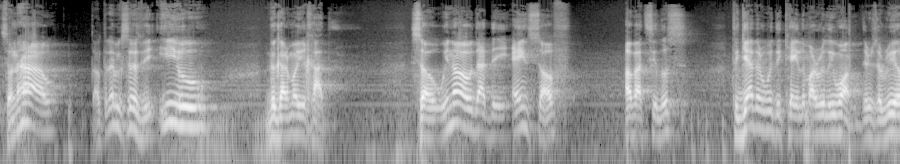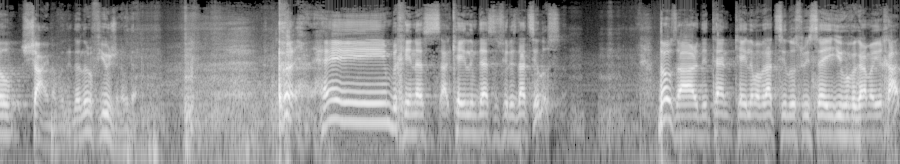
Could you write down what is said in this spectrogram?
So now, Dr. Rebbe says, the "V'ihu v'garmo yichad." So we know that the Ein Sof of Atzilus, together with the Kalim, are really one. There's a real shine over there, a little fusion of them. Heim b'chinas kelim desesfiris datzilus. Those are the ten kelim of datzilus. We say Yehu v'garma yichad.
